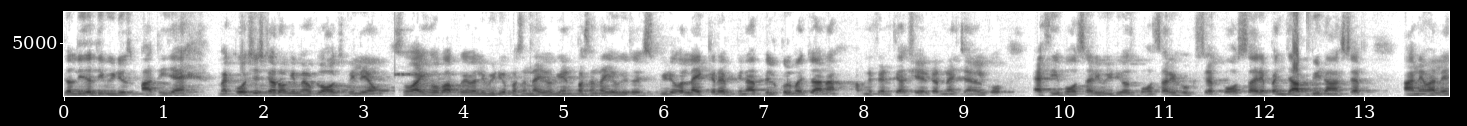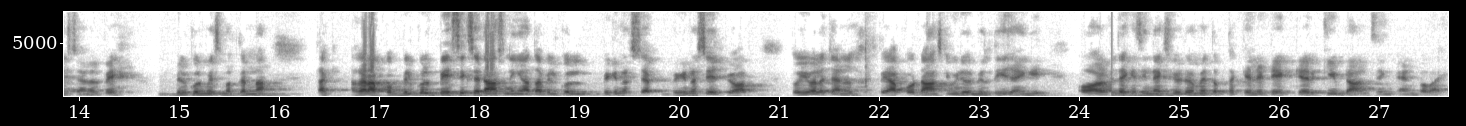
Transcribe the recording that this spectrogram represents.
जल्दी जल्दी वीडियोस आती जाए। मैं कोशिश कर रहा हूँ कि मैं ब्लॉग्स भी ले आऊँ। सो आई होप आपको ये वाली वीडियो पसंद आई होगी। एंड पसंद आई होगी तो इस वीडियो को लाइक करे बिना बिल्कुल मत जाना। अपने फ्रेंड्स के साथ शेयर करना इस चैनल को। ऐसी बहुत सारी वीडियोस बहुत सारी हुक स्टेप बहुत सारे पंजाबी डांस स्टेप आने वाले हैं इस चैनल पर बिल्कुल मिस मत करना। ताकि अगर आपको बिल्कुल बेसिक से डांस नहीं आता, बिल्कुल बिगिनर स्टेप बिगिनर स्टेज पे हो आप तो ये वाला चैनल पे आपको डांस की वीडियो मिलती ही जाएँगी। और मिलते हैं किसी नेक्स्ट वीडियो में। तब तक के लिए take care keep dancing and bye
